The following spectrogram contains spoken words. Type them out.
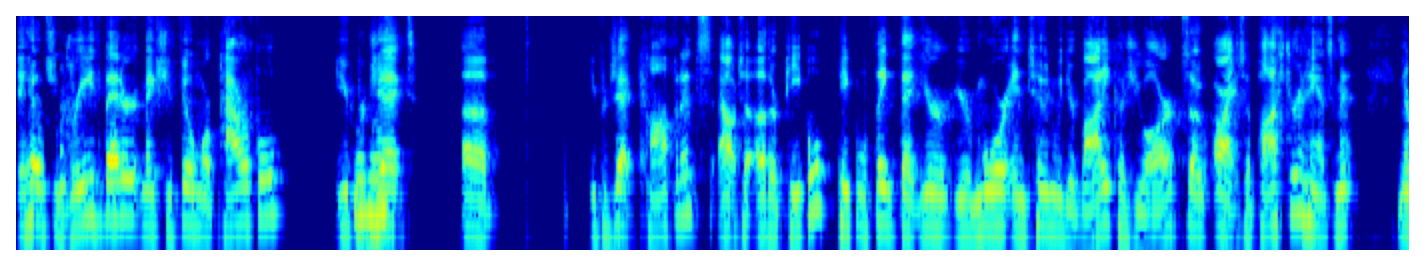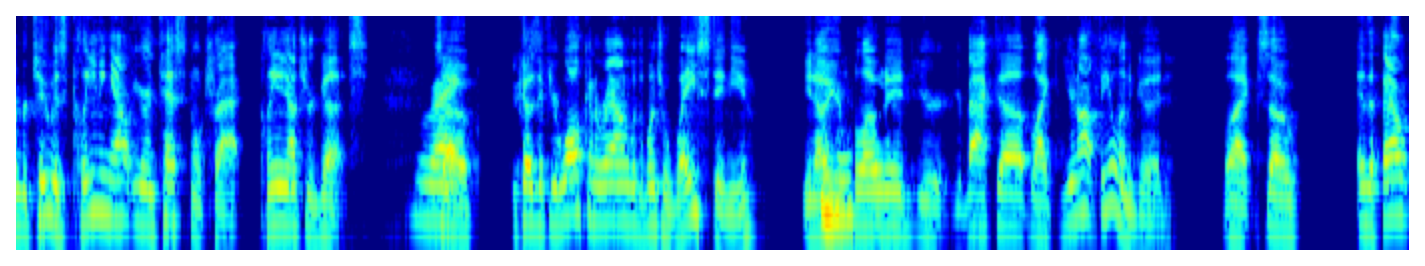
it helps you breathe better it makes you feel more powerful you Mhm. project uh you project confidence out to other people. People think that you're you're more in tune with your body because you are. So all right so posture enhancement. Number two is cleaning out your intestinal tract cleaning out your guts. Right. so because if you're walking around with a bunch of waste in you you know you're Mhm. bloated you're you're backed up like you're not feeling good. Like so and the found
